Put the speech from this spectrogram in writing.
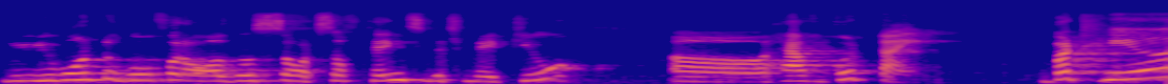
you, you want to go for all those sorts of things which make you uh, have good time. But here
